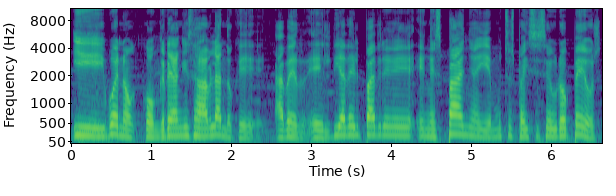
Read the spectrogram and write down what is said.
Y bueno, con Grean estaba hablando que, a ver, el Día del Padre en España y en muchos países europeos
